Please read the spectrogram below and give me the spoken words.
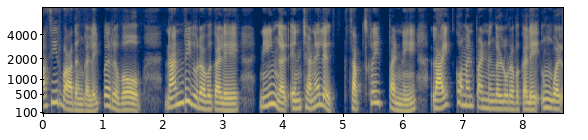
ஆசீர்வாதங்களை பெறுவோம். நன்றி உறவுகளே நீங்கள் என் சேனலுக்கு சப்ஸ்கிரைப் பண்ணி லைக் கமெண்ட் பண்ணுங்கள் உறவுகளே. உங்கள்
